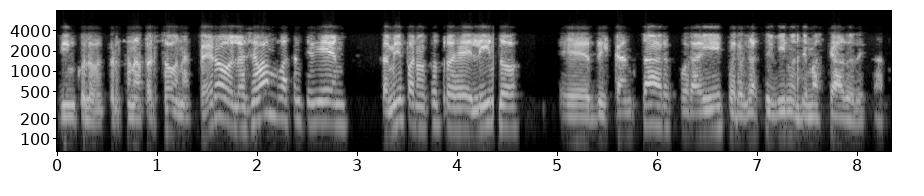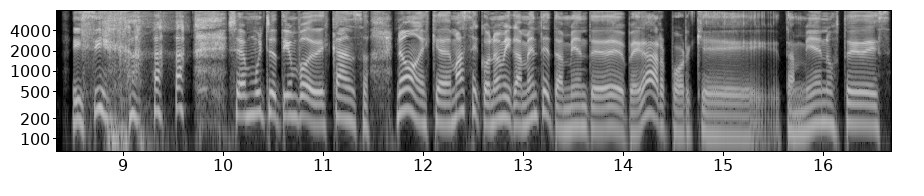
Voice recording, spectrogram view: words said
vínculos de persona a persona, pero la llevamos bastante bien. También para nosotros es lindo eh, descansar por ahí, pero ya se vino demasiado descanso. Y sí, ya es mucho tiempo de descanso. No, es que además económicamente también te debe pegar, porque también ustedes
